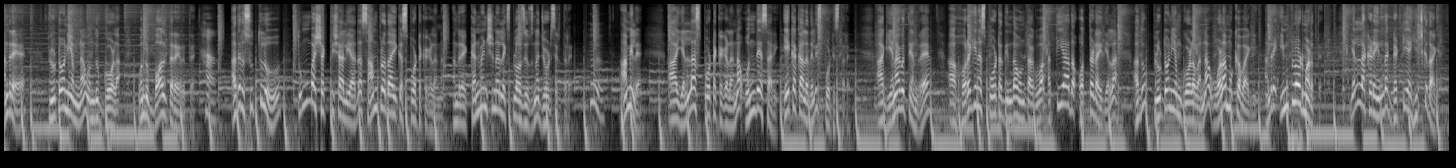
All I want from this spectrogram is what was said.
ಅಂದ್ರೆ ಪ್ಲುಟೋನಿಯಂನ ಒಂದು ಗೋಳ. ಒಂದು ಬಾಲ್ ತರ ಇರುತ್ತೆ. ಅದರ ಸುತ್ತಲೂ ತುಂಬಾ ಶಕ್ತಿಶಾಲಿಯಾದ ಸಾಂಪ್ರದಾಯಿಕ ಸ್ಫೋಟಕಗಳನ್ನ ಅಂದ್ರೆ ಕನ್ವೆನ್ಷನಲ್ ಎಕ್ಸ್ಪ್ಲೋಸಿವ್ಸ್ನ ಜೋಡಿಸಿರ್ತಾರೆ. ಹ್ಮ್. ಆಮೇಲೆ ಆ ಎಲ್ಲ ಸ್ಫೋಟಕಗಳನ್ನ ಒಂದೇ ಸಾರಿ ಏಕಕಾಲದಲ್ಲಿ ಸ್ಫೋಟಿಸ್ತಾರೆ. ಆಗ ಏನಾಗುತ್ತೆ ಅಂದ್ರೆ ಆ ಹೊರಗಿನ ಸ್ಫೋಟದಿಂದ ಉಂಟಾಗುವ ಅತಿಯಾದ ಒತ್ತಡ ಇದೆಯಲ್ಲ ಅದು ಪ್ಲುಟೋನಿಯಂ ಗೋಳವನ್ನ ಒಳಮುಖವಾಗಿ ಅಂದ್ರೆ ಇಂಪ್ಲೋಡ್ ಮಾಡುತ್ತೆ. ಎಲ್ಲ ಕಡೆಯಿಂದ ಗಟ್ಟಿಯ ಹಿಚ್ಕದಾಗೆ.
